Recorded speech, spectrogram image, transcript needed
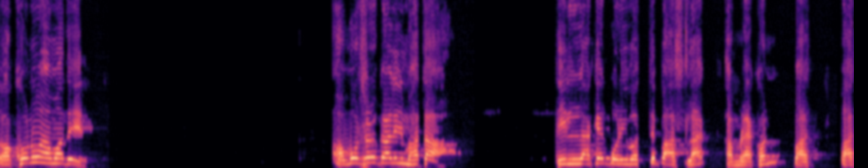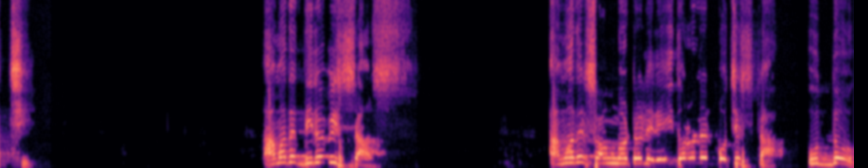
তখনও আমাদের অবসরকালীন ভাতা তিন লাখের পরিবর্তে পাঁচ লাখ আমরা এখন পাচ্ছি। আমাদের দৃঢ় বিশ্বাস, আমাদের সংগঠনের এই ধরনের প্রচেষ্টা, উদ্যোগ,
